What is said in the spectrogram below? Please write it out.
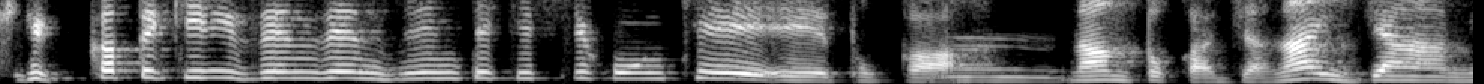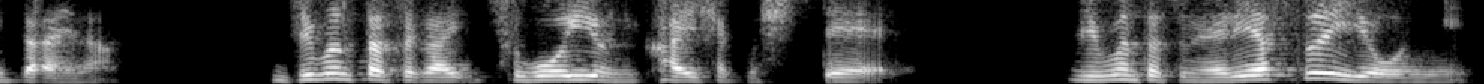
結果的に全然人的資本経営とか、うんなんとかじゃないじゃんみたいな自分たちが都合いいように解釈して自分たちのやりやすいように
